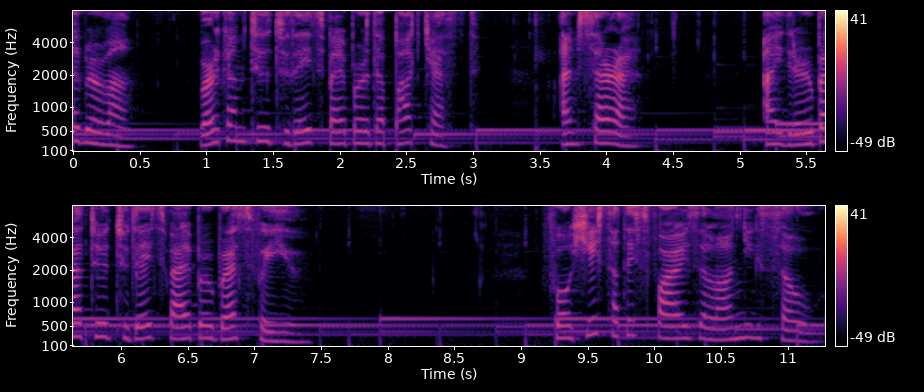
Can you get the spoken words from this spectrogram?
everyone, welcome to today's Bible the podcast. I'm Sarah. I deliver to today's Bible verse for you. For he satisfies the longing soul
